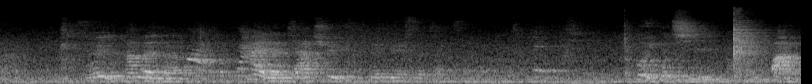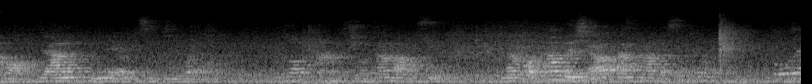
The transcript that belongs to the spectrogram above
他，所以他们呢？派人家去跟约瑟讲什么？对不起，很棒哦，家你也有一次机会哦。说他，求他饶恕，然后他们想要当他的什么？仆人。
